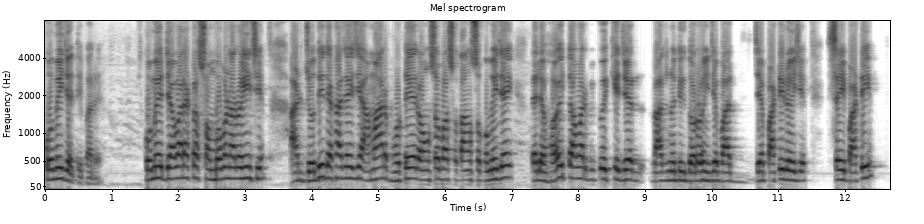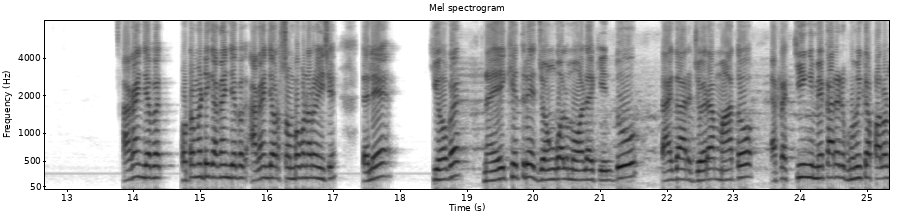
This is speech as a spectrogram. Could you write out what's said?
কমে যেতে পারে। কমে যাওয়ার একটা সম্ভাবনা রয়েছে। আর যদি দেখা যায় যে আমার ভোটের অংশ বা শতাংশ কমে যায়, তাহলে হয়তো আমার বিপক্ষে যে রাজনৈতিক দল রয়েছে বা যে পার্টি রয়েছে, সেই পার্টি আগাইন যাবে অটোমেটিক আগাইন যাবে, আগাইন যাওয়ার সম্ভাবনা রয়েছে। তাহলে কি হবে? না, এই ক্ষেত্রে জঙ্গল মহলে কিন্তু টাইগার জয়রাম মাহাতো একটা কিং মেকারের ভূমিকা পালন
